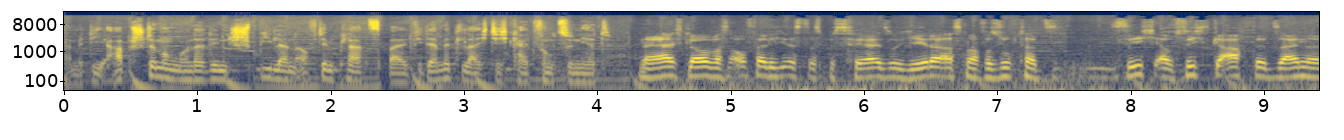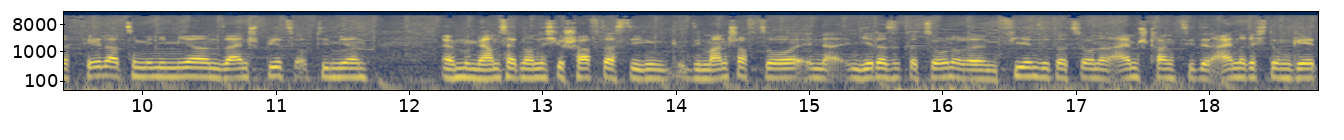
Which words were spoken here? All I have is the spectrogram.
damit die Abstimmung unter den Spielern auf dem Platz bald wieder mit Leichtigkeit funktioniert. Naja, ich glaube, was auffällig ist, dass bisher also jeder erstmal versucht hat, sich auf sich geachtet, seine Fehler zu minimieren, sein Spiel zu optimieren. Ähm, wir haben es halt noch nicht geschafft, dass die, die Mannschaft so in, in jeder Situation oder in vielen Situationen an einem Strang zieht, in eine Richtung geht.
